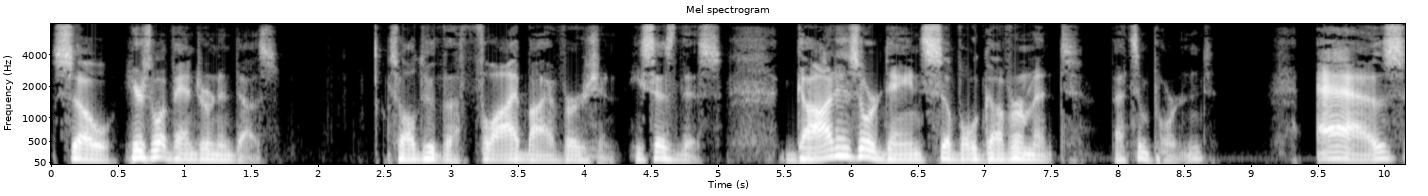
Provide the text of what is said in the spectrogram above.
So here's what VanDrunen does. So I'll do the flyby version. He says this God has ordained civil government. That's important as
